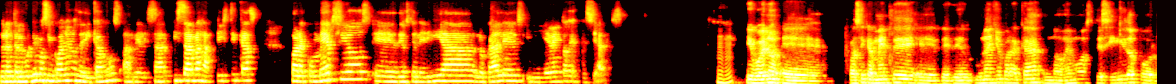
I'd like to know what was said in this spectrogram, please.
durante los últimos cinco años nos dedicamos a realizar pizarras artísticas para comercios eh, de hostelería locales y eventos especiales. Y bueno, eh, básicamente eh, desde un año para acá nos hemos decidido por,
